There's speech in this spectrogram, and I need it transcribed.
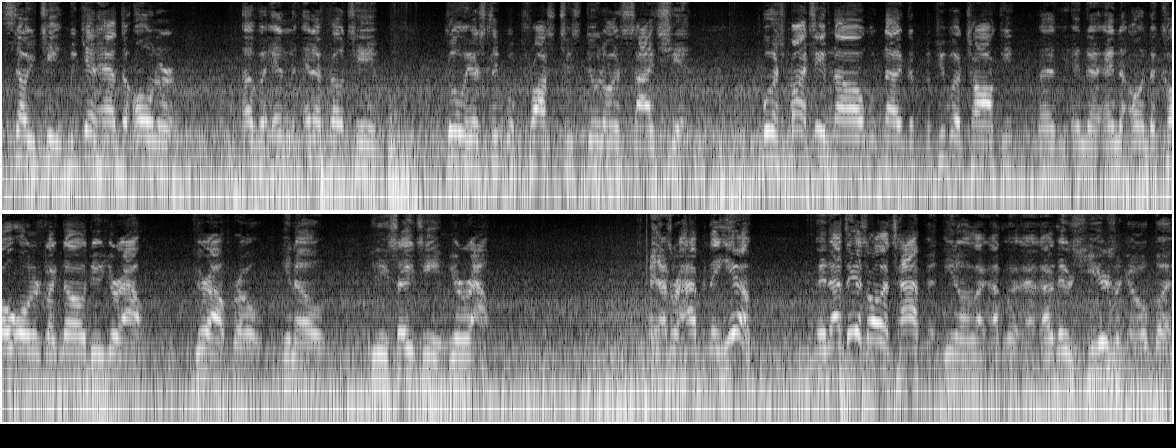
sell your team. We can't have the owner of an NFL team go here sleep with prostitutes doing all this side shit. well, it's my team. No, no the, the people are talking, and, and the and the, and the co-owners like, no, dude, you're out. You're out, bro. You know, you need to say team. You're out. And that's what happened to him. And I think that's all that's happened. You know, like it was years ago, but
